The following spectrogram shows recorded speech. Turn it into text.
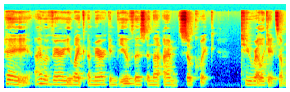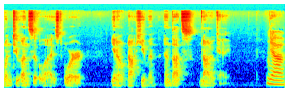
hey, I have a very like American view of this in that I'm so quick to relegate someone to uncivilized or, you know, not human. And that's not okay. Yeah.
